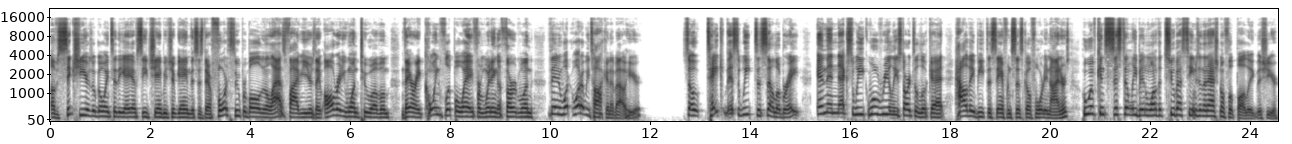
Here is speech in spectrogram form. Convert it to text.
of six years of going to the AFC Championship game, this is their fourth Super Bowl in the last five years. They've already won two of them. They are a coin flip away from winning a third one. Then what, what are we talking about here? So take this week to celebrate. And then next week, we'll really start to look at how they beat the San Francisco 49ers, who have consistently been one of the two best teams in the National Football League this year.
